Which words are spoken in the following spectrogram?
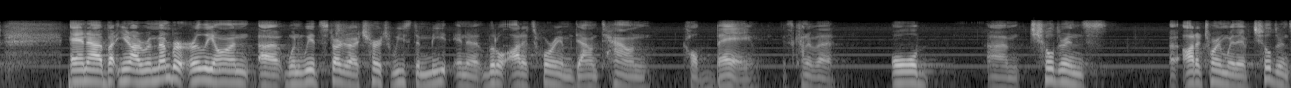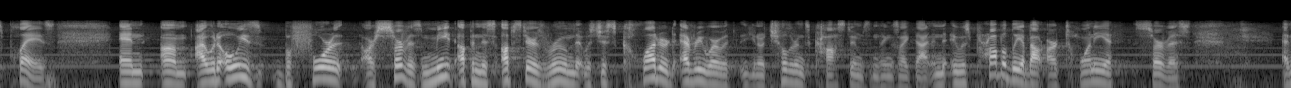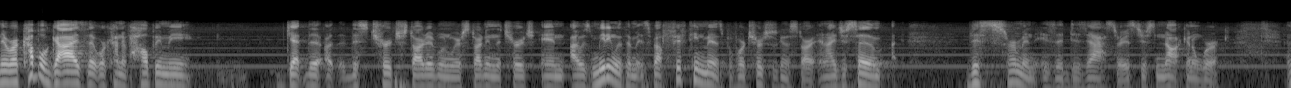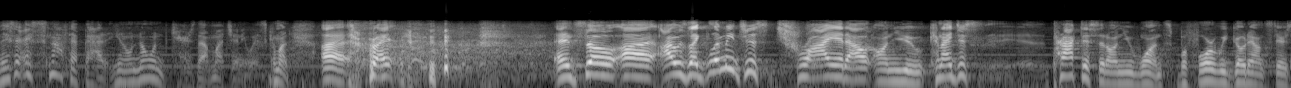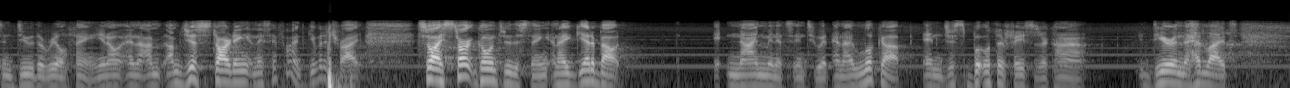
And, uh, but, you know, I remember early on uh, when we had started our church, we used to meet in a little auditorium downtown called Bay. It's kind of a old um, children's uh, auditorium where they have children's plays. And um, I would always, before our service, meet up in this upstairs room that was just cluttered everywhere with you know children's costumes and things like that. And it was probably about our 20th service, and there were a couple guys that were kind of helping me get the, uh, this church started when we were starting the church. And I was meeting with them. It's about 15 minutes before church was going to start, and I just said to them, "This sermon is a disaster. It's just not going to work." And they say, it's not that bad. You know, no one cares that much anyways. Come on. Uh, right? and so uh, I was like, let me just try it out on you. Can I just practice it on you once before we go downstairs and do the real thing, you know? And I'm, I'm just starting, and they say, fine, give it a try. So I start going through this thing, and I get about nine minutes into it, and I look up, and just both their faces are kind of deer in the headlights,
